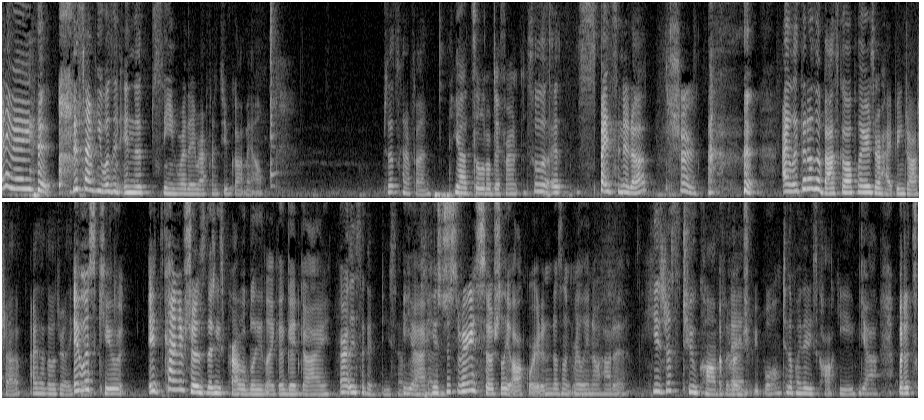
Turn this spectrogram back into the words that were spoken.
Anyway, this time he wasn't in the scene where they reference You've Got Mail. So that's kind of fun. yeah, it's a little different. So it, spicing it up. Sure. I like that all the basketball players are hyping Josh up. I thought that was really cute. It was cute. It kind of shows that he's probably like a good guy. or at least like a decent Yeah, person. he's just very socially awkward and doesn't really know how to he's just too confident approach people. to the point that he's cocky. Yeah, but it's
